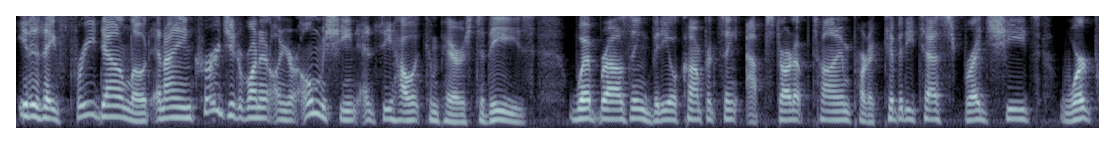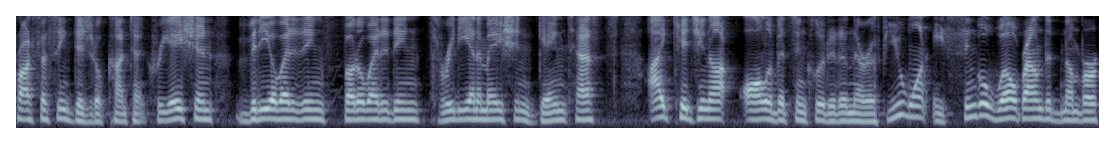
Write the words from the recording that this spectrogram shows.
It is a free download and I encourage you to run it on your own machine and see how it compares to these. Web browsing, video conferencing, app startup time, productivity tests, spreadsheets, word processing, digital content creation, video editing, photo editing, 3D animation, game tests. I kid you not, all of it's included in there. If you want a single well-rounded number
